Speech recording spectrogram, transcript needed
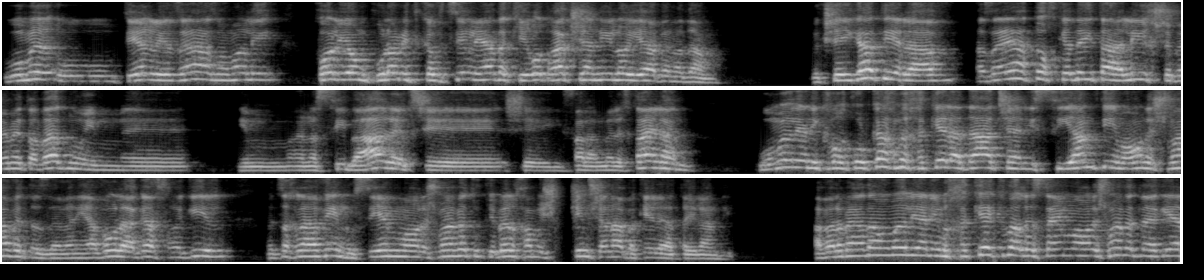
הוא אומר, הוא תיאר לי את זה אז, הוא אמר לי, כל יום כולם מתכווצים ליד הקירות רק שאני לא אהיה הבן אדם. וכשהגעתי אליו, אז היה תוך כדי תהליך שבאמת עבדנו עם, אה, עם הנשיא בארץ ש, שיפעל על מלך תאילנד, הוא אומר לי, אני כבר כל כך מחכה לדעת שאני סיימתי עם העונש מוות הזה ואני אעבור לאגף רגיל, וצריך להבין, הוא סיים עם העונש מוות, הוא קיבל 50 שנה בכלא התאילנדי. אבל הבן אדם אומר לי, אני מחכה כבר לסיים עם העונש מוות להגיע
